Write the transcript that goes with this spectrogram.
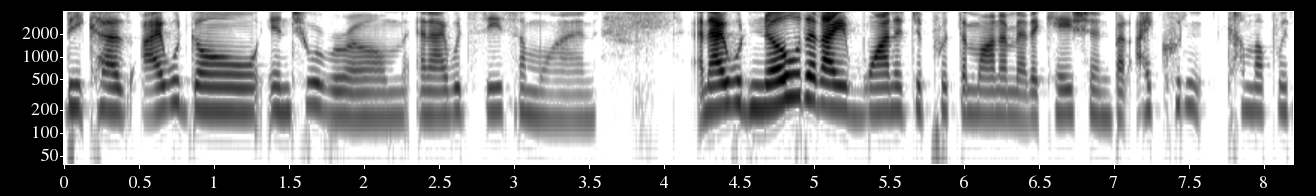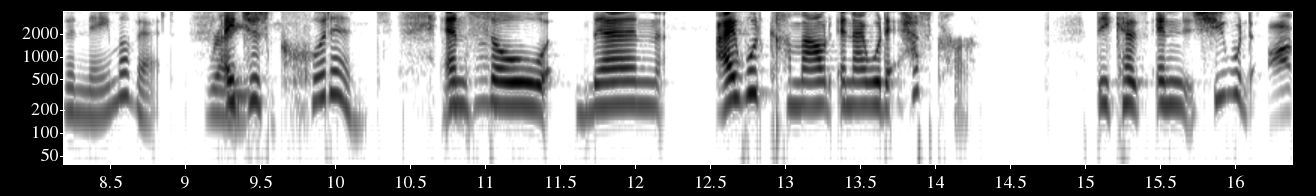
because I would go into a room and I would see someone And I would know that I wanted to put them on a medication, but I couldn't come up with a name of it. Right. I just couldn't. And Mm-hmm. so then I would come out and I would ask her because and she would uh,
